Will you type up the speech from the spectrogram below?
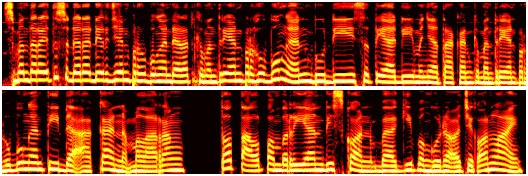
Sementara itu, Saudara Dirjen Perhubungan Darat Kementerian Perhubungan Budi Setiadi menyatakan Kementerian Perhubungan tidak akan melarang total pemberian diskon bagi pengguna ojek online.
